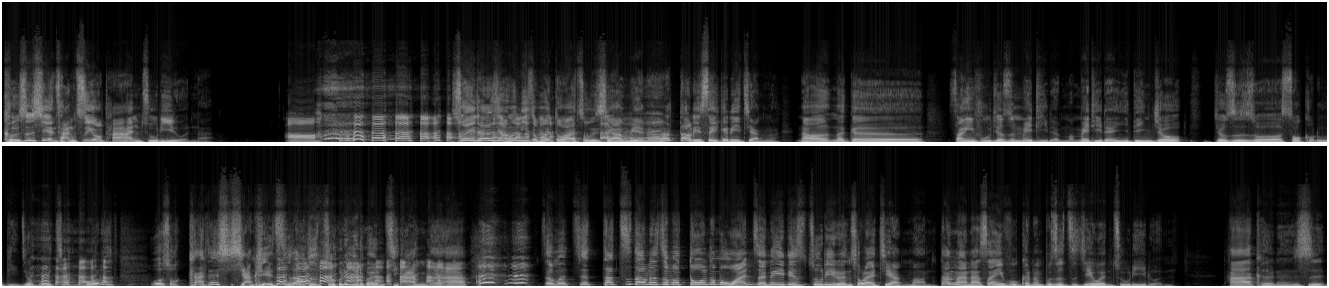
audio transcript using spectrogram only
可是现场只有他和朱立伦啊。哦，所以他就想说你怎么会躲在柱子下面呢？那到底谁跟你讲啊？然后那个上一夫就是媒体人嘛，媒体人一定就就是说守口如瓶，就不会讲。我我说看他想也知道是朱立伦讲的啊，怎么这他知道了这么多那么完整，那一定是朱立伦出来讲嘛？当然了，上一夫可能不是直接问朱立伦，他可能是。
